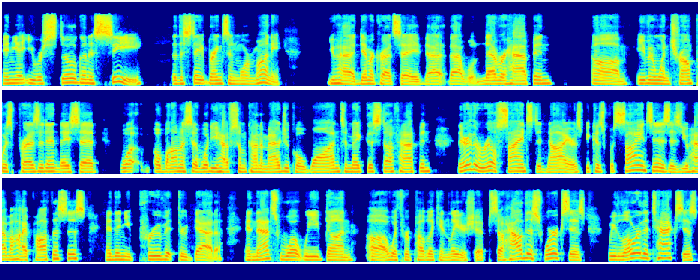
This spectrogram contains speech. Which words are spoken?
and yet you were still going to see that the state brings in more money. You had Democrats say that that will never happen. Um, even when Trump was president, they said what Obama said, what do you have some kind of magical wand to make this stuff happen? They're the real science deniers because what science is is you have a hypothesis and then you prove it through data. And that's what we've done uh, with Republican leadership. So how this works is we lower the taxes,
